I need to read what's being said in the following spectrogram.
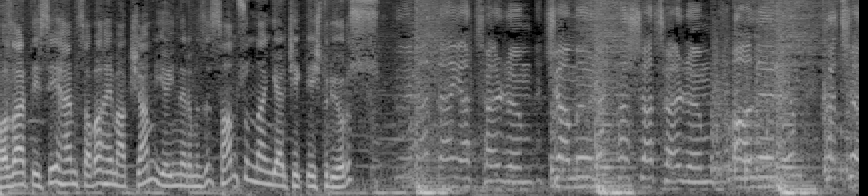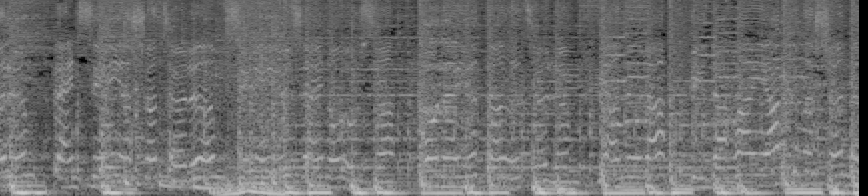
Pazartesi hem sabah hem akşam yayınlarımızı Samsun'dan gerçekleştiriyoruz. yatarım Camına taş atarım Alırım kaçarım Ben seni yaşatırım Seni yüzen olursa Orayı dağıtırım Yanına bir daha yaklaşanı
